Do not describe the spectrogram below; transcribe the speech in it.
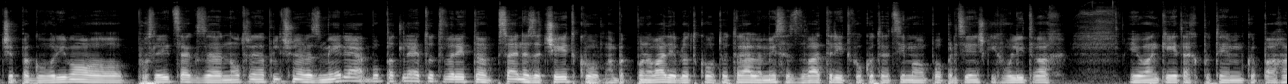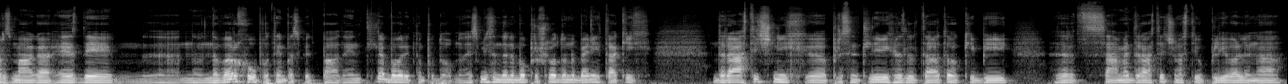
če pa govorimo o posledicah za notranje politične razmerja, bo pa tle tudi verjetno, vsaj na začetku, ampak ponavadi je bilo tako, to je trajalo mesec, dva, tri, tako kot recimo po predsedniških volitvah, je v anketah, potem, ko Pahor zmaga, SD eh, na, na vrhu, potem pa spet pade. In tle bo verjetno podobno. Jaz mislim, da ne bo prišlo do nobenih takih drastičnih, eh, presenetljivih rezultatov, ki bi zaradi same drastičnosti vplivali na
